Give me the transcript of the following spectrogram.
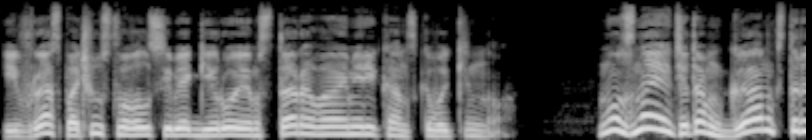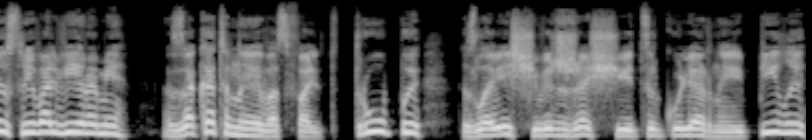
и в раз почувствовал себя героем старого американского кино. Ну, знаете, там гангстеры с револьверами, закатанные в асфальт трупы, зловеще визжащие циркулярные пилы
